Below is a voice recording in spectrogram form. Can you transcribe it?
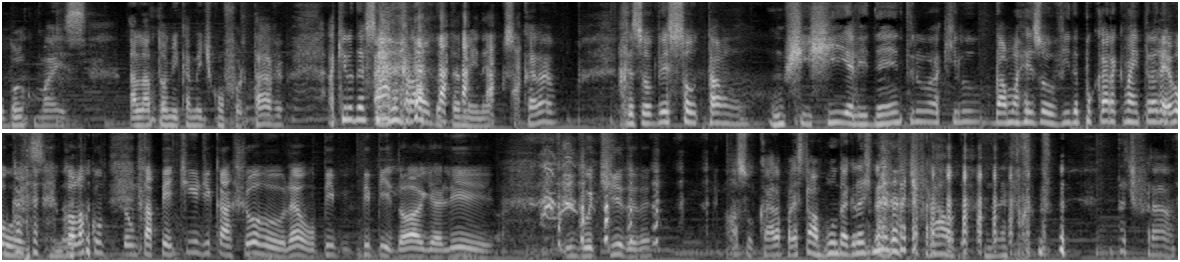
o banco mais anatomicamente confortável. Aquilo deve ser uma fralda também, né? Porque se o cara resolver soltar um, um xixi ali dentro, aquilo dá uma resolvida pro cara que vai entrar É, depois. né? coloca um, um tapetinho de cachorro, né? Um pi- pipi dog ali embutido, né? Nossa, o cara parece ter uma bunda grande, não, ele tá de fralda, né? tá de fralda.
